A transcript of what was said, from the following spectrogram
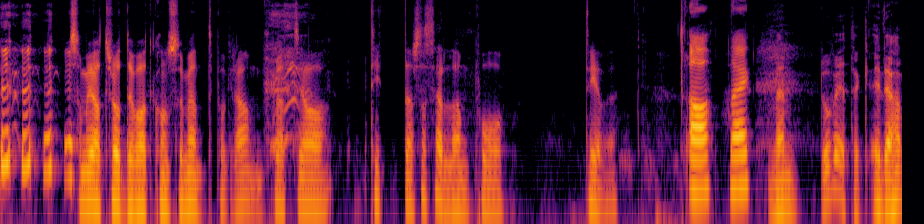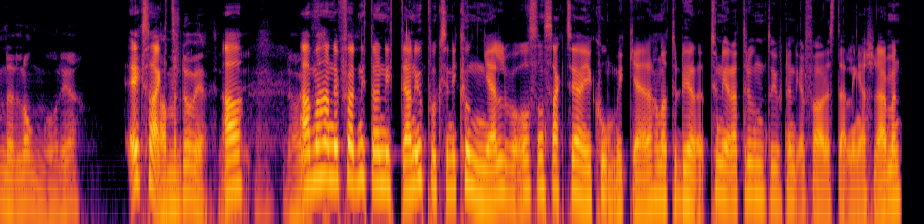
Som jag trodde var ett konsumentprogram för att jag tittar så sällan på tv. Ja, nej, Men då vet jag, är det han den långhåriga? exakt. Ja men då vet jag. Ja. Ja, men han är född 1990, han är uppvuxen i Kungälv och som sagt så är han ju komiker. Han har turnerat, turnerat runt och gjort en del föreställningar sådär, men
